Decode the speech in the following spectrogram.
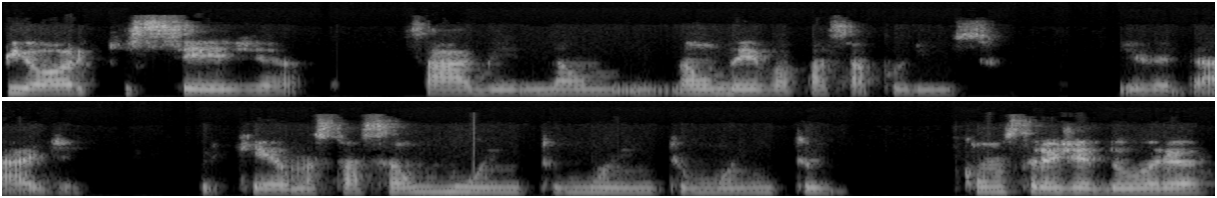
pior que seja, sabe, não, não deva passar por isso, de verdade, porque é uma situação muito, muito, muito constrangedora,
